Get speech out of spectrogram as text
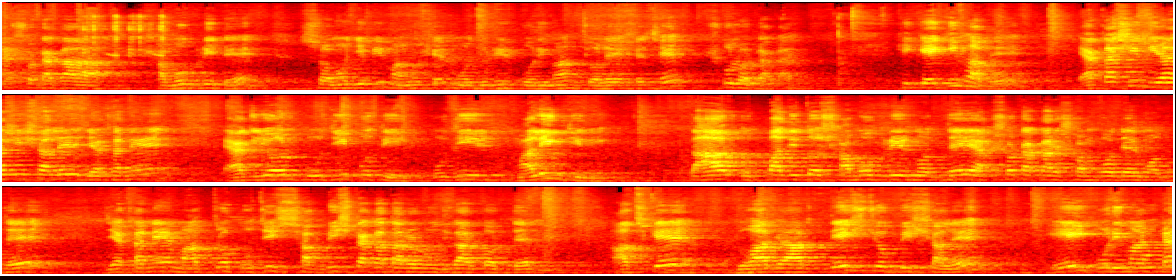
একশো টাকা সামগ্রীতে শ্রমজীবী মানুষের মজুরির পরিমাণ চলে এসেছে ষোলো টাকায়। ঠিক একইভাবে একাশি বিরাশি সালে যেখানে একজন পুঁজিপতি, পুঁজির মালিক যিনি, তার উৎপাদিত সামগ্রীর মধ্যে একশো টাকার সম্পদের মধ্যে যেখানে মাত্র পঁচিশ ছাব্বিশ টাকা তারা রোজগার করতেন, আজকে দু হাজার তেইশ চব্বিশ সালে এই পরিমাণটা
